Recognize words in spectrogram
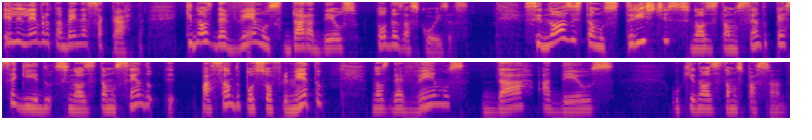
ele lembra também nessa carta, que nós devemos dar a Deus todas as coisas. Se nós estamos tristes, se nós estamos sendo perseguidos, se nós estamos sendo passando por sofrimento, nós devemos dar a Deus o que nós estamos passando.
